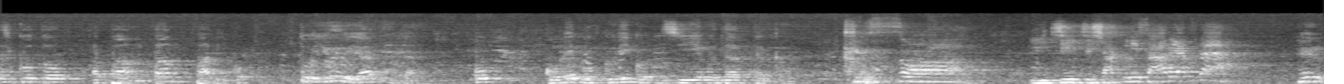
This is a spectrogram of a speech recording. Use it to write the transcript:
じことパンパンパピコというやつだ。おこれもグリコの CM だったか。くっそー。いちいち尺に触るやつだ。へん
